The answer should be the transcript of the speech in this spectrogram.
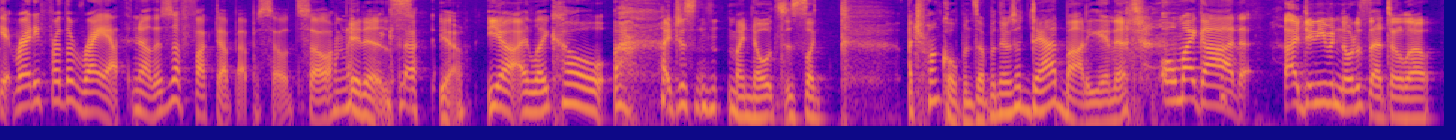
Get ready for the wrath. No, this is a fucked up episode, so I'm not It is. gonna- Yeah. Yeah. I like how I just, my notes is like a trunk opens up and there's a dad body in it. Oh my god. I didn't even notice that till now.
